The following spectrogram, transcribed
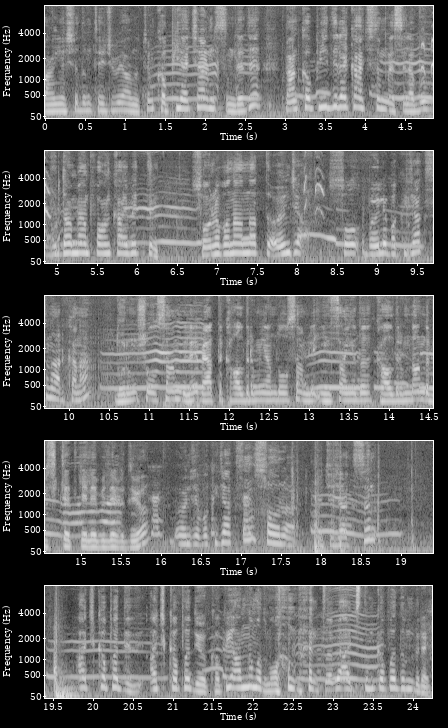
Ben yaşadığım tecrübeyi anlatıyorum. Kapıyı açar mısın dedi. Ben kapıyı direkt açtım mesela. Bu, buradan ben puan kaybettim. Sonra bana anlattı. Önce sol böyle bakacaksın arkana. Durmuş olsam bile veyahut da kaldırımın yanında olsam bile insan ya da kaldırımdan da bisiklet gelebilir diyor. Önce bakacaksın sonra açacaksın. Aç kapa dedi. Aç kapa diyor. Kapıyı anlamadım. Oğlum ben tabii açtım kapadım direkt.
